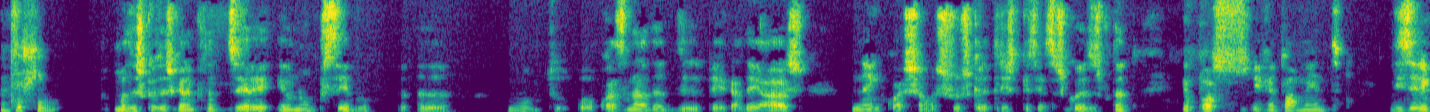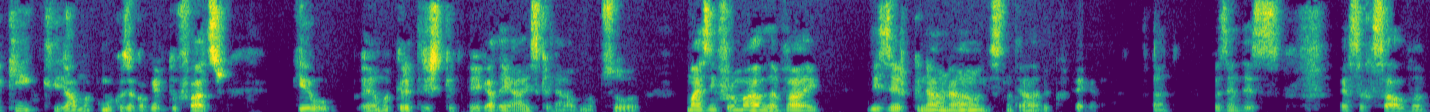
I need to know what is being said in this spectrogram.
desafio. Uma das coisas que era importante dizer é eu não percebo uh, muito ou quase nada de PHDAs, nem quais são as suas características e essas coisas. Portanto, eu posso eventualmente dizer aqui que há uma, uma coisa qualquer que tu fazes que eu, é uma característica de PHDA e se calhar alguma pessoa mais informada vai dizer que não, não, isso não tem nada a ver com PHDA. Portanto, fazendo esse, essa ressalva.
